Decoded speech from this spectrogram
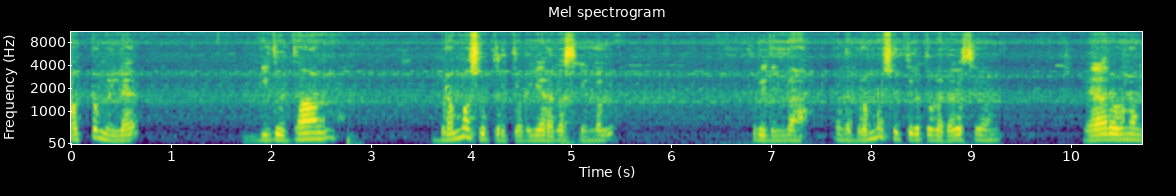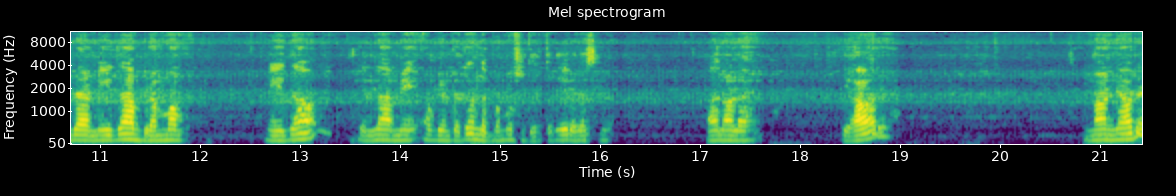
மட்டும் இல்லை இதுதான் பிரம்மசூத்திரத்துடைய ரகசியங்கள். புரியுதுங்களா? இந்த பிரம்மசூத்திரத்தோட ரகசியம் வேற ஒன்றும் இல்லை நீ தான் பிரம்மம் நீ தான் எல்லாமே அப்படின்றது அந்த பிரம்மசூத்திரத்துடைய ரகசியம். அதனால் யார்? நான் யார்?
